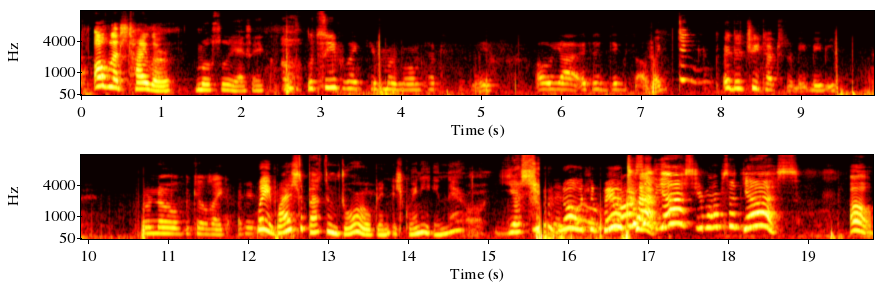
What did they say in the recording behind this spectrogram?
at. Oh, that's Tyler. Mostly, I think. Let's see if like if my mom texted me. Oh yeah, it's a ding sound like ding. And then she texted me, maybe. Or no, because like I didn't. Wait, why is the bathroom door open? Is Granny in there? Uh, yes. She said No, it's a bear Your mom trap. said yes. Your mom said yes. Oh,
